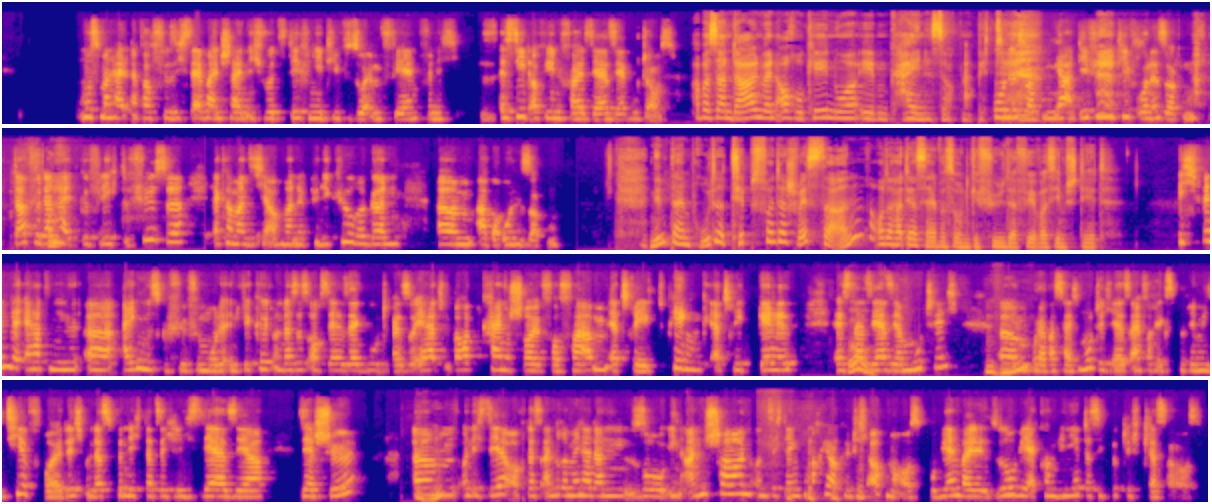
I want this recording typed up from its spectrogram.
muss man halt einfach für sich selber entscheiden. Ich würde es definitiv so empfehlen, finde ich es sieht auf jeden Fall sehr, sehr gut aus. Aber Sandalen wenn auch okay, nur eben keine Socken, bitte. Ohne Socken, ja, definitiv ohne Socken. Dafür dann halt gepflegte Füße. Da kann man sich ja auch mal eine Pediküre gönnen, ähm, aber ohne Socken. Nimmt dein Bruder Tipps von der Schwester an oder hat er selber so ein Gefühl dafür, was ihm steht? Ich finde, er hat ein äh, eigenes Gefühl für Mode entwickelt und das ist auch sehr, sehr gut. Also er hat überhaupt keine Scheu vor Farben. Er trägt Pink, er trägt Gelb. Er ist oh. da sehr, sehr mutig. Mhm. Ähm, oder was heißt mutig? Er ist einfach experimentierfreudig und das finde ich tatsächlich sehr, sehr, sehr schön. Mhm. Ähm, und ich sehe auch, dass andere Männer dann so ihn anschauen und sich denken, ach ja, könnte ich auch mal ausprobieren, weil so wie er kombiniert, das sieht wirklich klasse aus.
